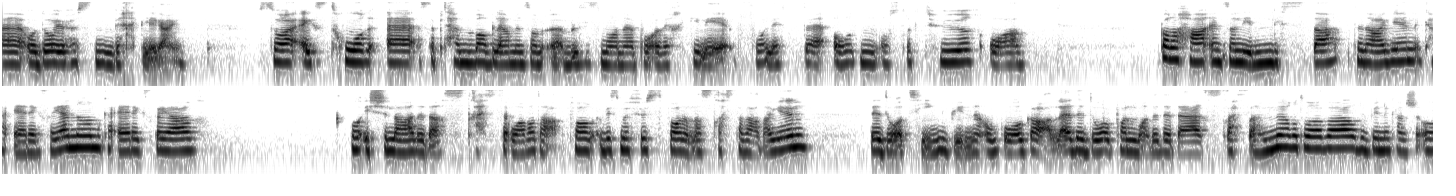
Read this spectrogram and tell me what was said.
Eh, og da er jo høsten virkelig i gang. Så jeg tror eh, september blir min sånn øvelsesmåned på å virkelig få litt eh, orden og struktur. Og bare ha en sånn liten liste til dagen. Hva er det jeg skal gjennom? Hva er det jeg skal gjøre? Og ikke la det der stresset overta. For hvis vi først får den der stressa hverdagen, det er da ting begynner å gå gale. Det er da på en måte det der stressa humøret tar over. Du begynner kanskje å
